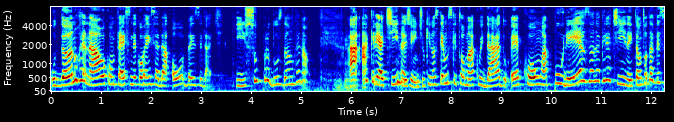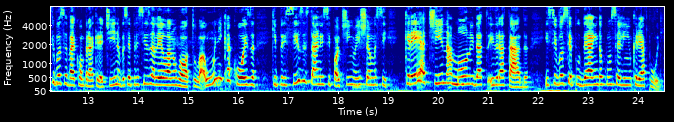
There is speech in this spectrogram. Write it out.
O dano renal acontece em decorrência da obesidade. Isso produz dano renal. A, a creatina, gente, o que nós temos que tomar cuidado é com a pureza da creatina. Então, toda vez que você vai comprar creatina, você precisa ler lá no rótulo. A única coisa que precisa estar nesse potinho aí chama-se creatina monohidratada. E se você puder, ainda com selinho Creapure.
